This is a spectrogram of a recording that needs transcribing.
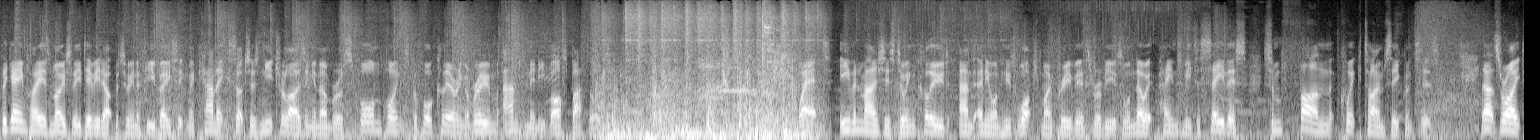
The gameplay is mostly divvied up between a few basic mechanics such as neutralising a number of spawn points before clearing a room and mini boss battles. Wet even manages to include, and anyone who's watched my previous reviews will know it pains me to say this, some fun quick time sequences. That's right,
